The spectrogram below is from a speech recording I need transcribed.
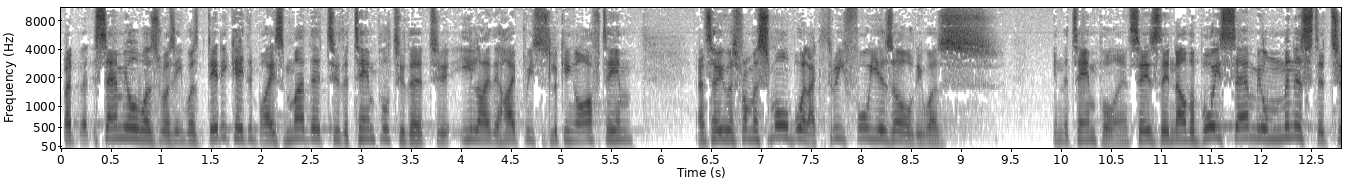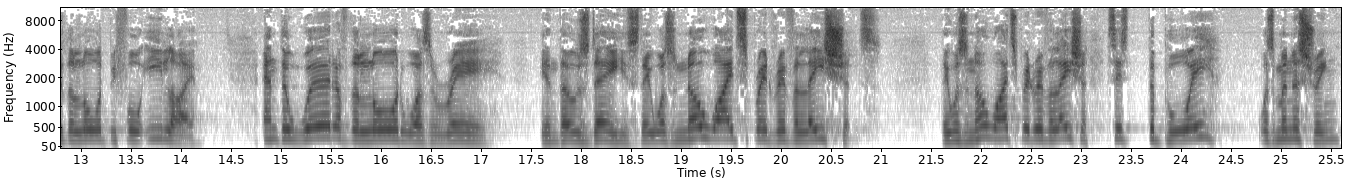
but Samuel was, was, he was dedicated by his mother to the temple, to, the, to Eli, the high priest, is looking after him. And so he was from a small boy, like three, four years old, he was in the temple. And it says there, now the boy Samuel ministered to the Lord before Eli. And the word of the Lord was rare in those days. There was no widespread revelations. There was no widespread revelation. It says the boy was ministering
